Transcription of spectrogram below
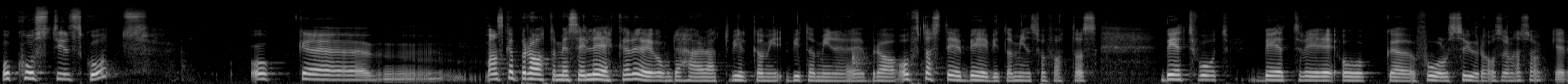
och kosttillskott. Och man ska prata med sin läkare om det här att vilka vitaminer är bra. Oftast är B-vitamin som fattas. B2, B3 och eh, uh, folsyra och sådana saker.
